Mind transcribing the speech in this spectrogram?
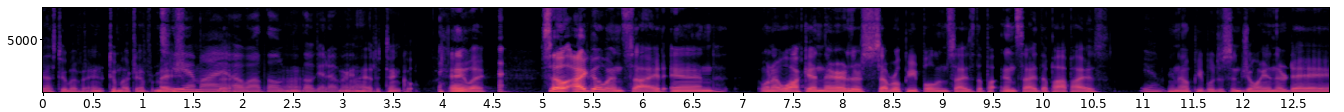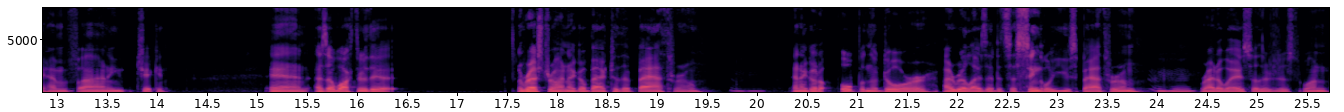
that's too much too much information. TMI. but Oh well, they'll uh, they'll get over it. I had to tinkle. Anyway, so I go inside, and when I walk in there, there's several people inside the inside the Popeyes. Yeah. You know, people just enjoying their day, having fun, eating chicken. And as I walk through the restaurant, and I go back to the bathroom, Mm-hmm. and I go to open the door, I realize that it's a single use bathroom Mm-hmm. right away. So there's just one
